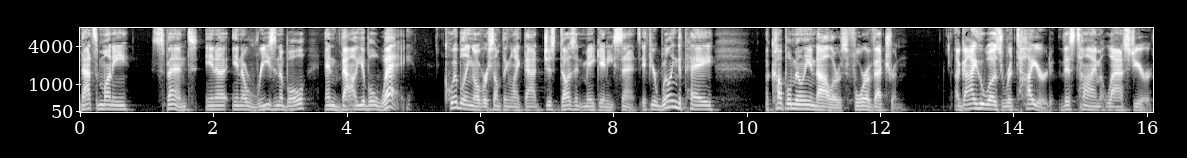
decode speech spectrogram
that's money spent in a in a reasonable and valuable way. Quibbling over something like that just doesn't make any sense. If you're willing to pay a couple million dollars for a veteran, a guy who was retired this time last year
